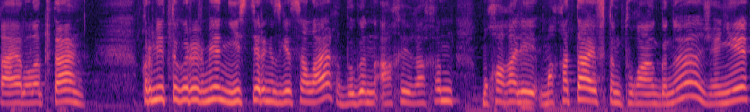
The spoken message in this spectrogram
қайырлы таң. Құрметті көрермен естеріңізге салайық бүгін ақиқ ақын мұқағали мақатаевтың туған күні және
